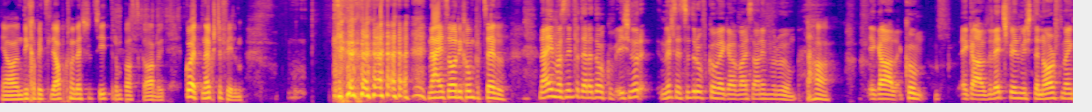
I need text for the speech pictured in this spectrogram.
Ja, und ich habe ein bisschen abgenommen in letzter Zeit, darum passt es gar nicht. Gut, nächster Film. Nein, sorry, komm, erzähl. Nein, ich muss nicht von dieser Doku. Ist nur, wir sind jetzt nur drauf gekommen, ich weiß auch nicht mehr warum. Aha. Egal, komm. Egal. Der letzte Film ist der Northman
